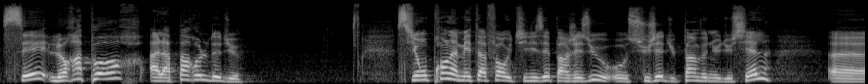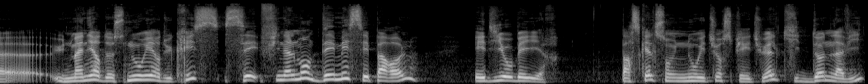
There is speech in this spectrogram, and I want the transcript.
c'est le rapport à la parole de Dieu. Si on prend la métaphore utilisée par Jésus au sujet du pain venu du ciel, euh, une manière de se nourrir du Christ, c'est finalement d'aimer ses paroles et d'y obéir, parce qu'elles sont une nourriture spirituelle qui donne la vie.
